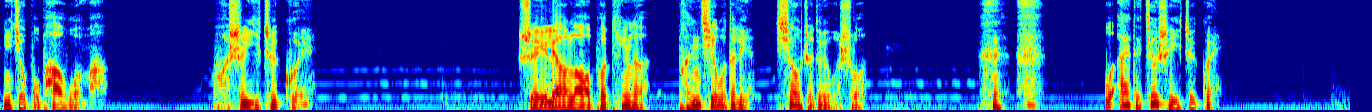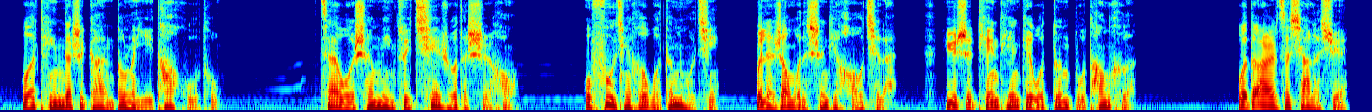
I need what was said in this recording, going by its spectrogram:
你就不怕我吗？我是一只鬼。谁料老婆听了，捧起我的脸，笑着对我说：“哼，我爱的就是一只鬼。”我听的是感动了一塌糊涂。在我生命最怯弱的时候，我父亲和我的母亲为了让我的身体好起来，于是天天给我炖补汤喝。我的儿子下了学。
